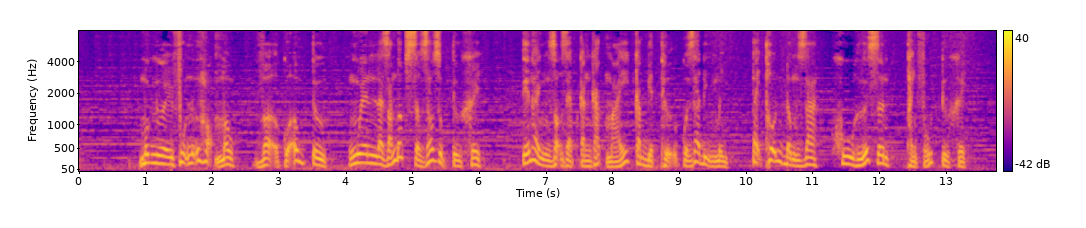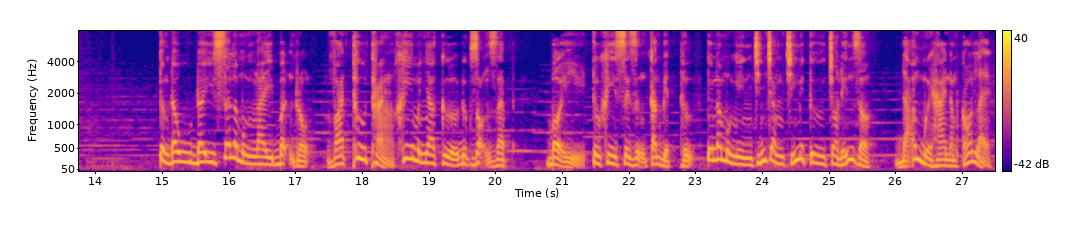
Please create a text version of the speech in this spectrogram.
một người phụ nữ họ Mâu, vợ của ông Từ, nguyên là giám đốc sở giáo dục Từ Khê, tiến hành dọn dẹp căn gác mái căn biệt thự của gia đình mình tại thôn Đồng Gia, khu Hứa Sơn, thành phố Từ Khê. Tưởng đâu đây sẽ là một ngày bận rộn và thư thả khi mà nhà cửa được dọn dẹp bởi từ khi xây dựng căn biệt thự từ năm 1994 cho đến giờ đã 12 năm có lẽ.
